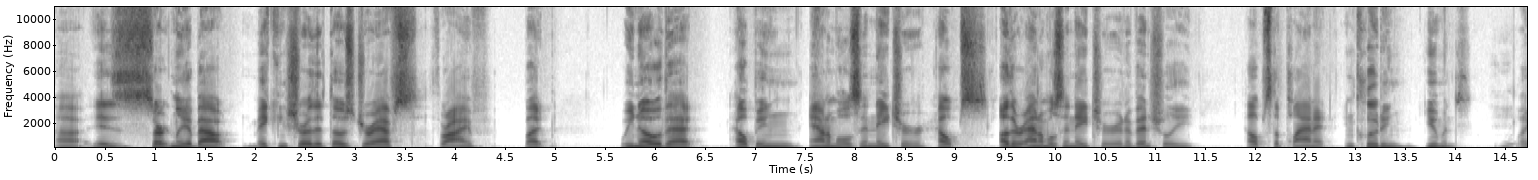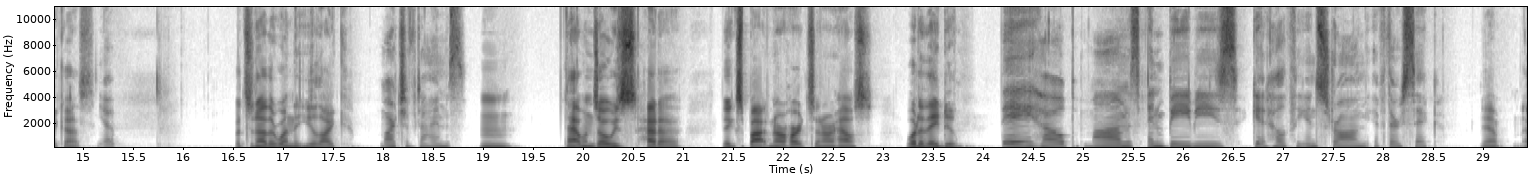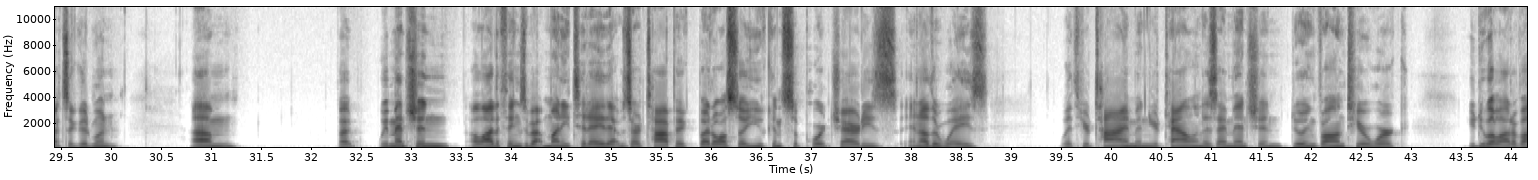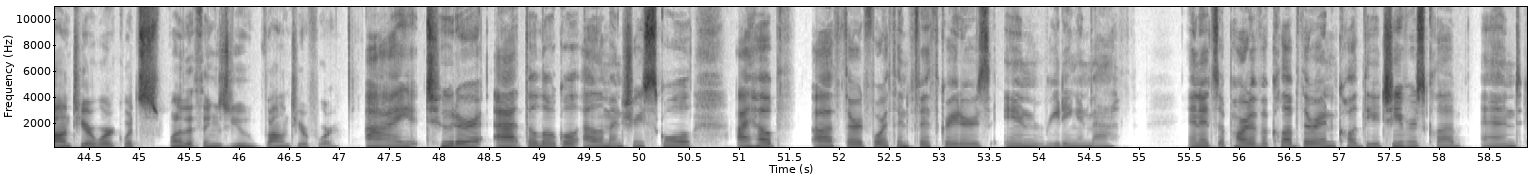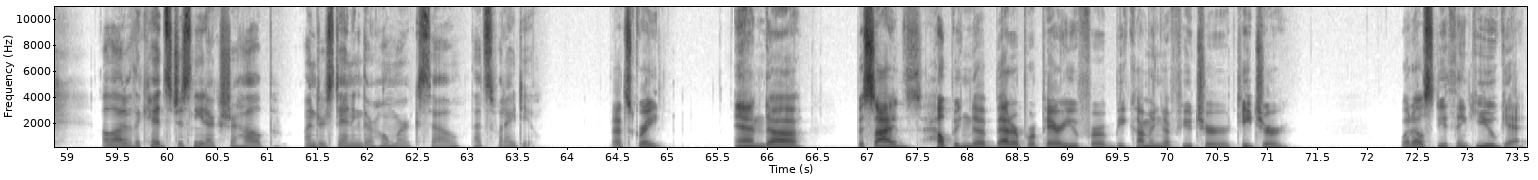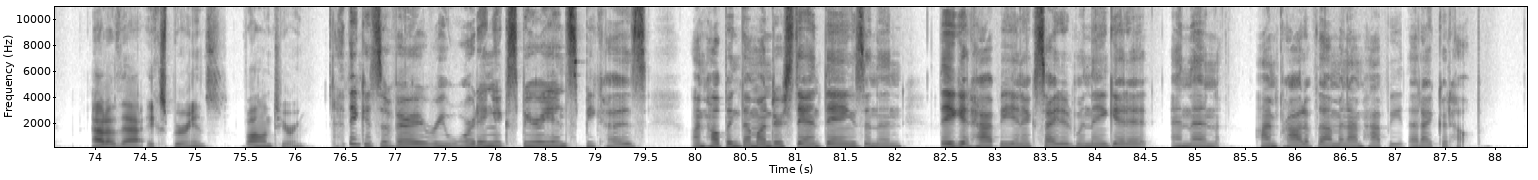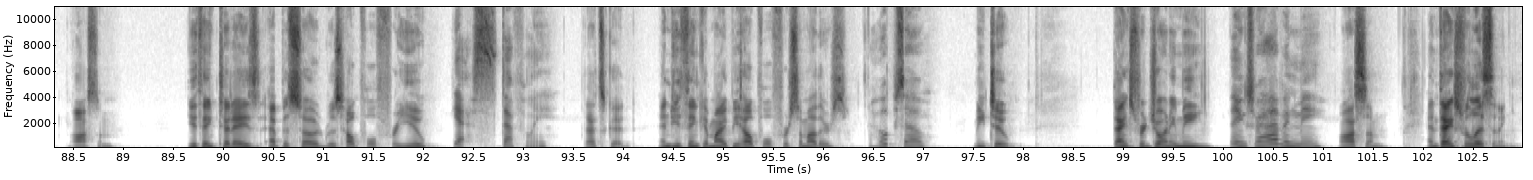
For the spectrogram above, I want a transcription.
uh, is certainly about making sure that those giraffes thrive, but we know that helping animals in nature helps other animals in nature and eventually helps the planet, including humans. Like us. Yep. What's another one that you like? March of Dimes. Mm. That one's always had a big spot in our hearts in our house. What do they do? They help moms and babies get healthy and strong if they're sick. Yeah, that's a good one. Um, but we mentioned a lot of things about money today. That was our topic. But also, you can support charities in other ways with your time and your talent, as I mentioned, doing volunteer work. You do a lot of volunteer work. What's one of the things you volunteer for? I tutor at the local elementary school. I help uh, third, fourth, and fifth graders in reading and math. And it's a part of a club they're in called the Achievers Club. And a lot of the kids just need extra help understanding their homework. So that's what I do. That's great. And uh, besides helping to better prepare you for becoming a future teacher, what else do you think you get out of that experience volunteering? I think it's a very rewarding experience because I'm helping them understand things and then they get happy and excited when they get it. And then I'm proud of them and I'm happy that I could help. Awesome. Do you think today's episode was helpful for you? Yes, definitely. That's good. And do you think it might be helpful for some others? I hope so. Me too. Thanks for joining me. Thanks for having me. Awesome. And thanks for listening.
